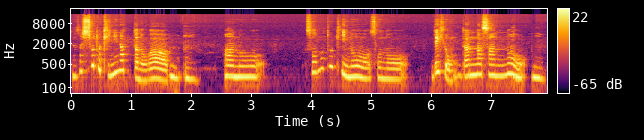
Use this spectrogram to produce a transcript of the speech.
で私ちょっと気になったのが、うんうん。あの、その時の、その、デヒョン、旦那さんの、うん、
